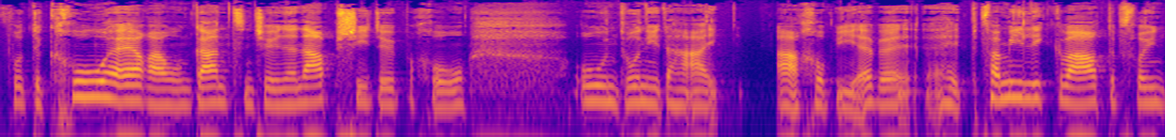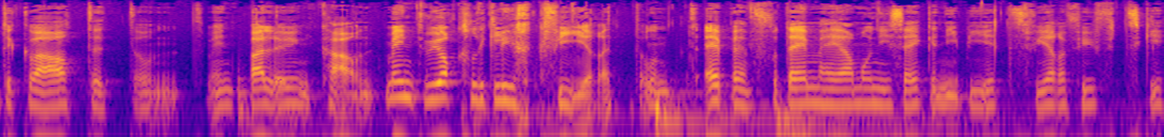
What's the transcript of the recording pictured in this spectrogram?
von der Crew her auch einen ganz schönen Abschied bekommen. Und als ich daheim angekommen bin. Hat die Familie gewartet, die Freunde gewartet und wir haben Ballon gehabt und wir haben wirklich gleich gefeiert. Und eben, von dem her muss ich sagen, ich bin jetzt 54.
